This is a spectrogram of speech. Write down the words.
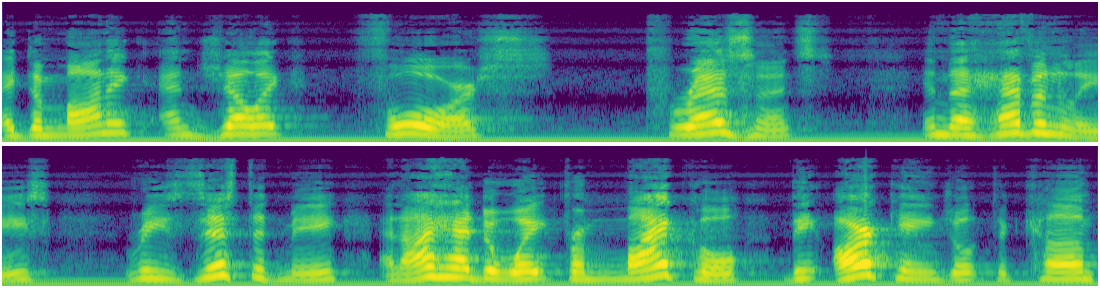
a demonic angelic force, presence in the heavenlies, resisted me, and I had to wait for Michael, the archangel, to come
